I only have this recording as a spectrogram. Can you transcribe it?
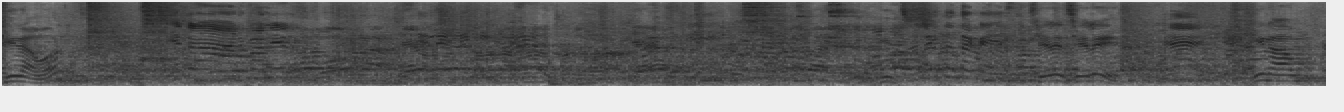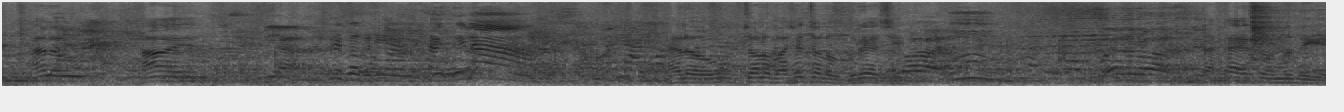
কি নাম ওর? নাম হ্যালো হাই হ্যালো চলো বাসায় চলো ঘুরে আসি। দেখা একটু অন্যদিকে।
